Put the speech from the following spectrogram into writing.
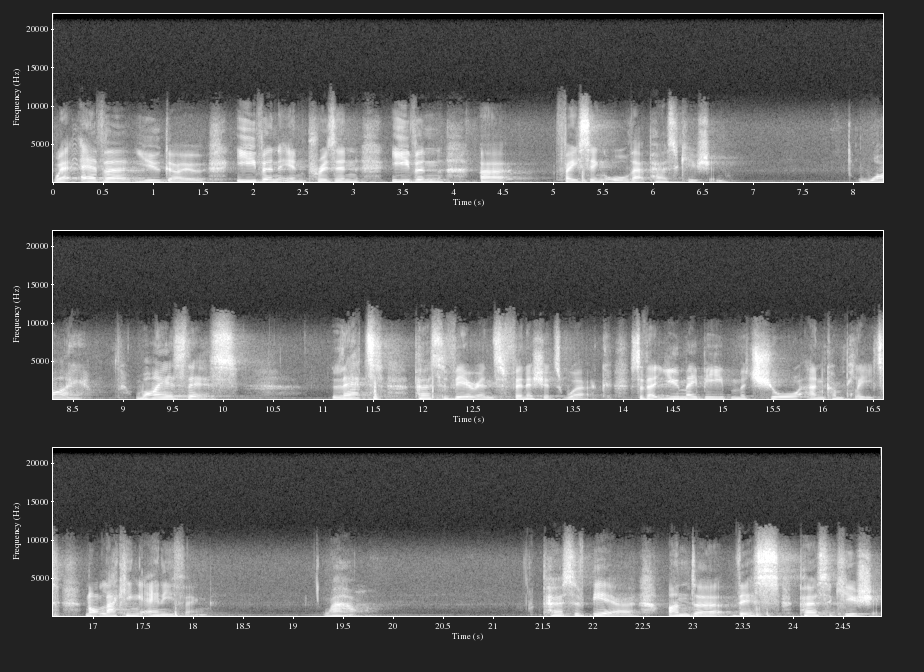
wherever you go, even in prison, even uh, facing all that persecution. Why? Why is this? Let perseverance finish its work so that you may be mature and complete, not lacking anything. Wow. Persevere under this persecution.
